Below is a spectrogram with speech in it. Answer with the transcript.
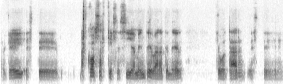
¿ok? Este, las cosas que sencillamente van a tener que votar este,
